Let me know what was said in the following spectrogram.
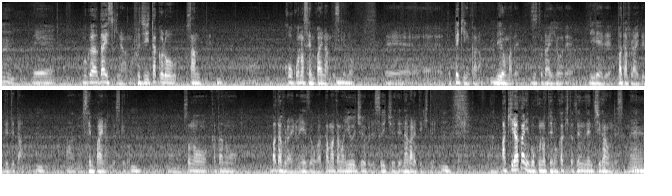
うん。で僕が大好きなあの藤井拓郎さんって、あの高校の先輩なんですけど、うん。えーっと北京からうん。リオまでずっと代表でリレーでバタフライで出てたあの先輩なんですけど、うん。あのその方のバタフライの映像がたまたま YouTube で水中で流れてきて明らかに僕の手の書きと全然違うんですよね、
